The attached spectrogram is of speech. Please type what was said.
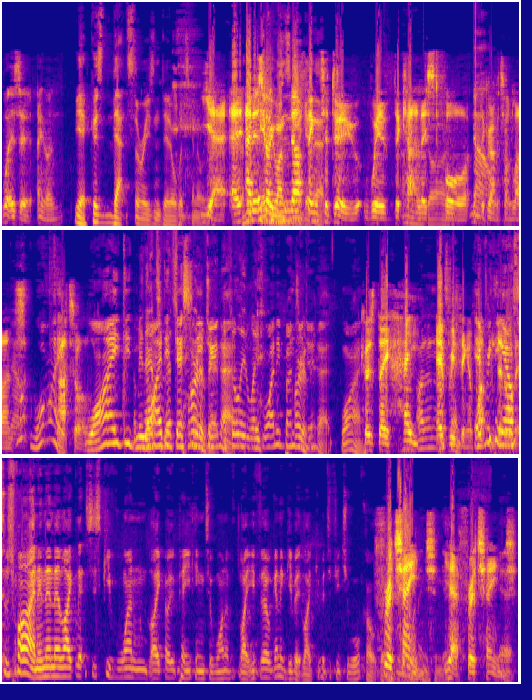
What is it? Hang on. Yeah, because that's the reason Dead Orbit's going to win. Yeah, and, think and it's got nothing to do with the oh catalyst God. for No. the Graviton Lance. No. Why? At all. Why did I mean, Why that's- did Destiny do it. that? That's only, like, why did part Bungie do it. that? Why? Because they hate everything understand. apart Everything from Dead else Orbit. was fine, and then they're like, let's just give one like OP thing to one of like if they were going to give it like give it to Future War Cult for a they didn't want change. anything Yeah, else. for a change.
